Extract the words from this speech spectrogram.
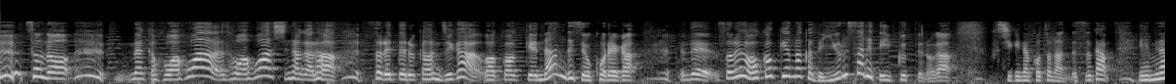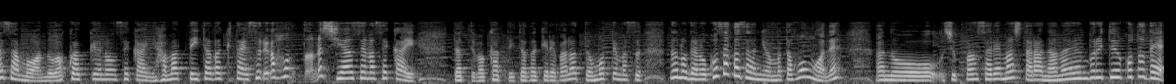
そのなんかほわほわほわほわしながらされてる感じがワクワク系なんですよ、これが。でそれがワクワク系の中で許されていくっていうのが不思議なことなんですが、えー、皆さんもあのワクワク系の世界にはまっていただきたいそれが本当の幸せな世界だって分かっていただければなって思ってますなのであの小坂さんにはまた本がねあの出版されましたら7年ぶりということで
